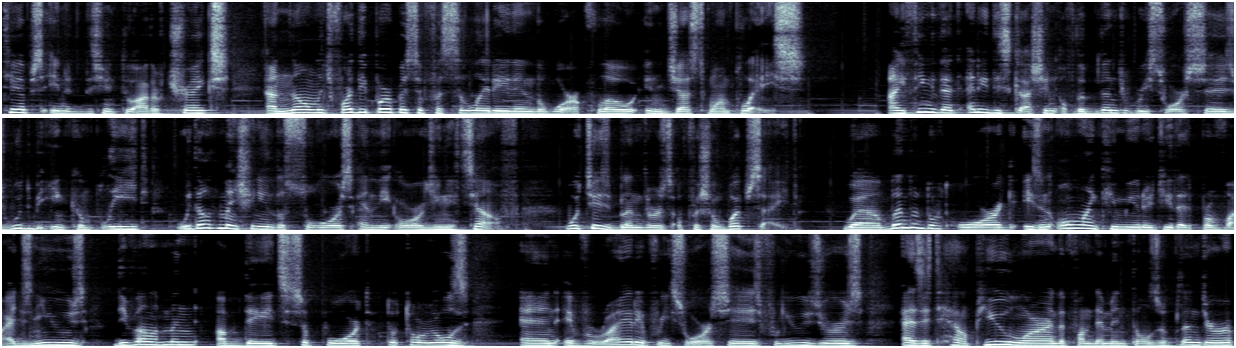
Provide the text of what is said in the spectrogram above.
tips in addition to other tricks, and knowledge for the purpose of facilitating the workflow in just one place. I think that any discussion of the Blender resources would be incomplete without mentioning the source and the origin itself, which is Blender's official website. Well, Blender.org is an online community that provides news, development, updates, support, tutorials, and a variety of resources for users as it helps you learn the fundamentals of Blender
